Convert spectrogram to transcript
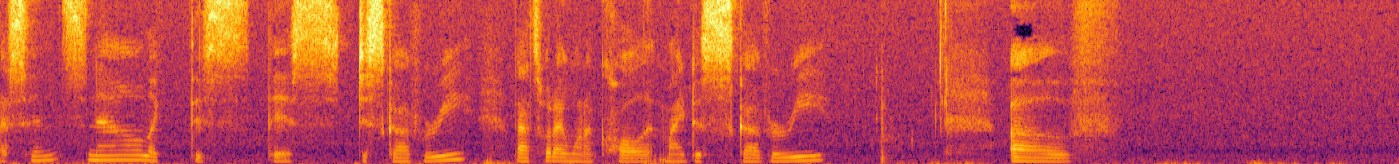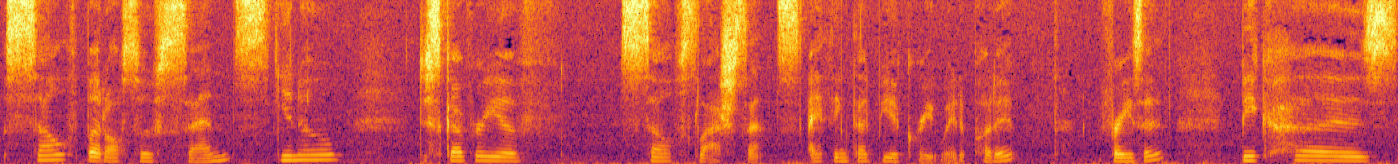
essence now, like this this discovery. That's what I want to call it, my discovery of self but also sense, you know, discovery of self slash sense. I think that'd be a great way to put it, phrase it, because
